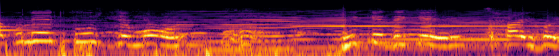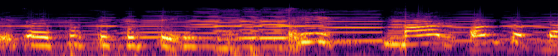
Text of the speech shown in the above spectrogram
আগুনের তুষ যে মোর ছাই হয়ে যায় ঠিক মার অন্তরটা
